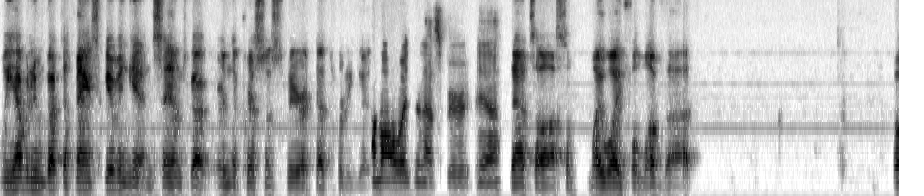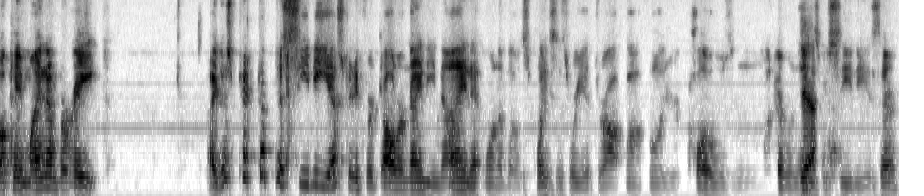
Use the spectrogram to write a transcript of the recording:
we haven't even got to Thanksgiving yet, and Sam's got in the Christmas spirit. That's pretty good. I'm always in that spirit. Yeah. That's awesome. My wife will love that. Okay, my number eight. I just picked up this CD yesterday for $1.99 at one of those places where you drop off all your clothes and whatever Yeah. some CDs there.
